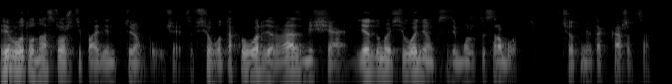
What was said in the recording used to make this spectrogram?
И вот у нас тоже типа один к трем получается. Все, вот такой ордер размещаем. Я думаю, сегодня он, кстати, может и сработать. Что-то мне так кажется.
